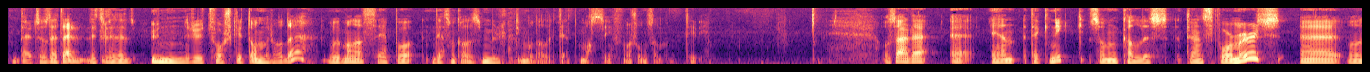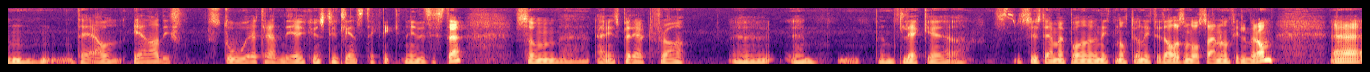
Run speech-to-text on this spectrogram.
Det dette er rett og slett et underutforsket område, hvor man da ser på det som kalles multimodalitet, masse informasjon samtidig. Og så er det eh, en teknikk som kalles transformers, eh, og det er jo en av de store trendy kunstig intelligens-teknikkene i det siste, som er inspirert fra eh, lekesystemet på 1980- og 90-tallet, som det også er noen filmer om, eh,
